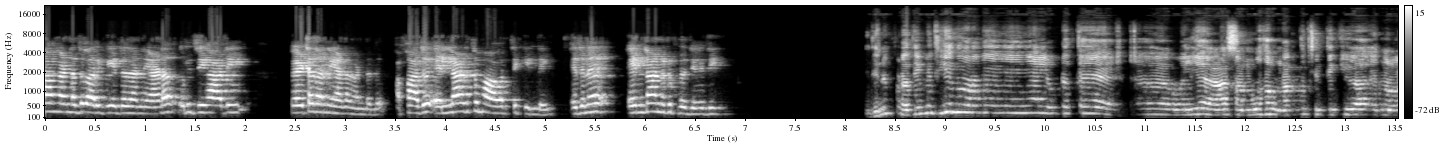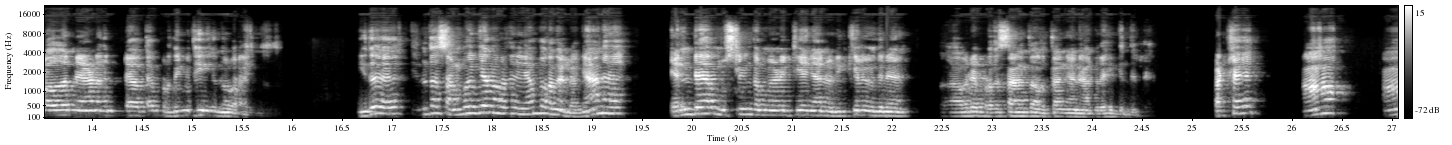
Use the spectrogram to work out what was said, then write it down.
നാം കണ്ടത് വർഗീയത തന്നെയാണ് ഒരു ജിഹാദി വേട്ട തന്നെയാണ് കണ്ടത്. അപ്പൊ അത് എല്ലായിടത്തും ആവർത്തിക്കില്ലേ? ഇതിന് എന്താണ് ഒരു പ്രതിവിധി? ഇതിന് പ്രതിവിധി എന്ന് പറഞ്ഞു കഴിഞ്ഞാൽ ഇവിടുത്തെ വലിയ ആ സമൂഹം ഉണർന്ന് ചിന്തിക്കുക എന്നുള്ളത് തന്നെയാണ് ഇതിന്റെ അകത്തെ പ്രതിവിധി എന്ന് പറയുന്നത്. ഇത് എന്താ സംഭവിക്കുക എന്ന് പറഞ്ഞാൽ ഞാൻ പറഞ്ഞല്ലോ ഞാൻ എന്റെ മുസ്ലിം കമ്മ്യൂണിറ്റിയെ ഞാൻ ഒരിക്കലും ഇതിന് അവരെ പ്രതിസ്ഥാനത്ത് നിർത്താൻ ഞാൻ ആഗ്രഹിക്കുന്നില്ല. പക്ഷേ ആ ആ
